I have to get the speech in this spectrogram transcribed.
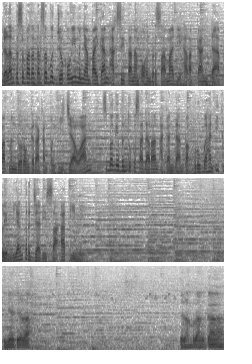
Dalam kesempatan tersebut, Jokowi menyampaikan aksi tanam pohon bersama diharapkan dapat mendorong gerakan penghijauan sebagai bentuk kesadaran akan dampak perubahan iklim yang terjadi saat ini. Ini adalah dalam rangka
